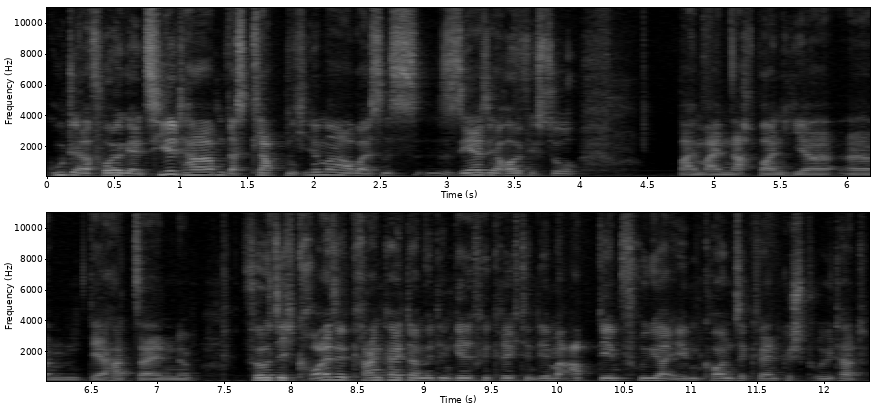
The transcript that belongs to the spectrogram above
gute Erfolge erzielt haben. Das klappt nicht immer, aber es ist sehr, sehr häufig so. Bei meinem Nachbarn hier, ähm, der hat seine Pfirsich-Kräuselkrankheit damit in Griff gekriegt, indem er ab dem Frühjahr eben konsequent gesprüht hat.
